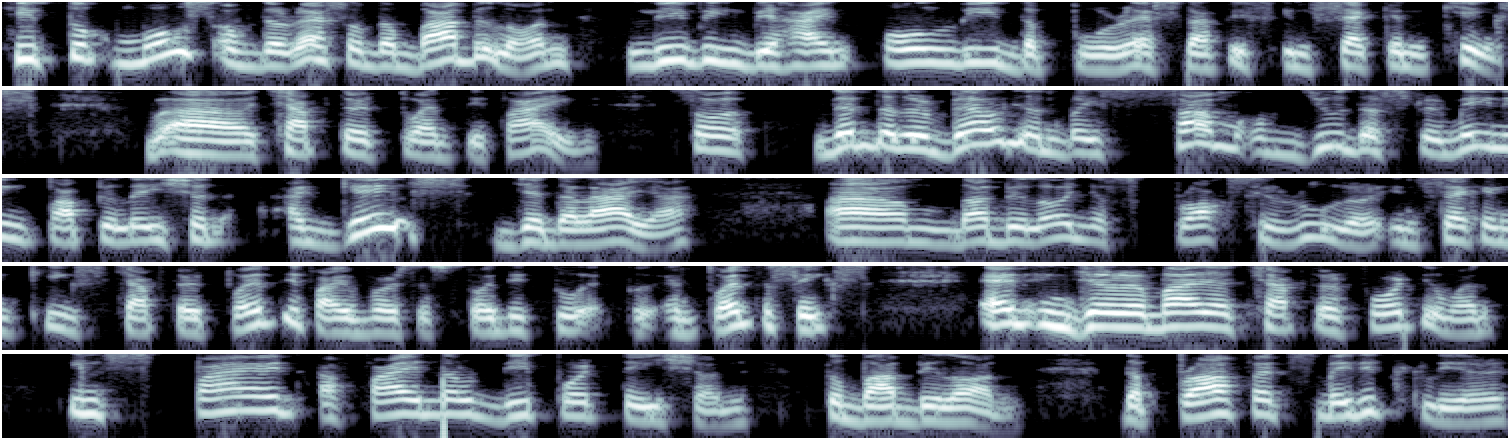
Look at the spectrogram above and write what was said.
He took most of the rest of the Babylon, leaving behind only the poorest. That is in Second Kings uh, chapter 25. So then the rebellion by some of Judah's remaining population against Gedaliah um, Babylonia's proxy ruler in 2 Kings chapter 25 verses 22 and 26 and in Jeremiah chapter 41 inspired a final deportation to Babylon. The prophets made it clear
